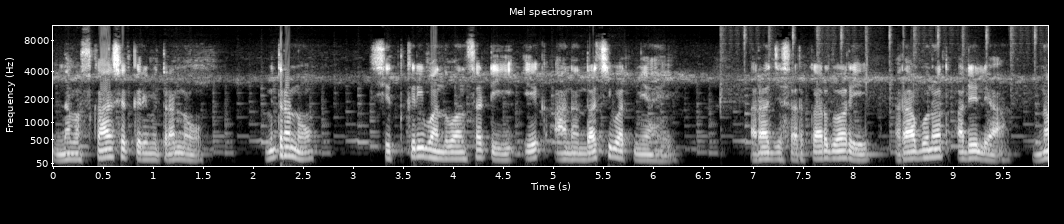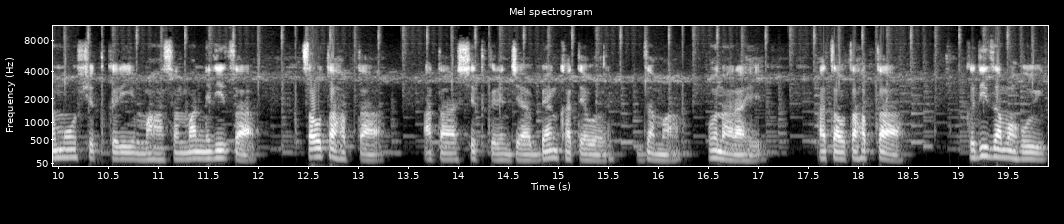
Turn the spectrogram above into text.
नमस्कार शेतकरी मित्रांनो. मित्रांनो शेतकरी बांधवांसाठी एक आनंदाची बातमी आहे. राज्य सरकारद्वारे राबवण्यात आलेल्या नमो शेतकरी महासन्मान निधीचा चौथा हप्ता आता शेतकऱ्यांच्या बँक खात्यावर जमा होणार आहे. हा चौथा हप्ता कधी जमा होईल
